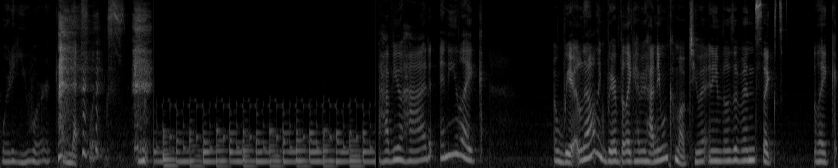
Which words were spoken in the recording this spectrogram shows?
where do you work? Netflix. have you had any like weird, not like weird, but like, have you had anyone come up to you at any of those events? Like, like,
